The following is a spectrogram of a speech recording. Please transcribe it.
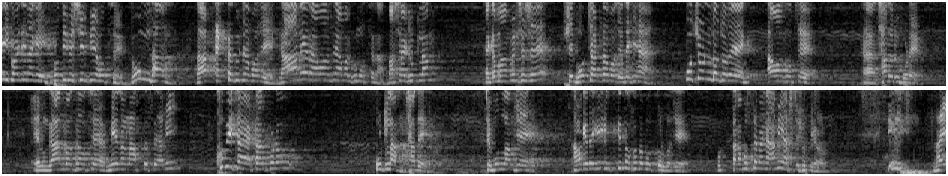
এই কয়দিন আগে প্রতিবেশীর বিয়ে হচ্ছে। ধুমধাম। রাত একটা, দুটা বাজে। গানের আওয়াজে আমার ঘুম হচ্ছে না। বাসায় ঢুকলাম। একটা মাহফিল শেষে সেই ভোর চারটা বাজে। দেখি হ্যাঁ প্রচণ্ড জোরে আওয়াজ হচ্ছে ছাদের উপরে। এবং গান বাজনা হচ্ছে, মেয়েরা নাচতেছে। আমি খুবই টায়ার তারপরেও উঠলাম ছাদে। যে বললাম যে, আমাকে দেখে ইতস্তত বোধ করল যে, তারা বুঝতে পারে না আমি আসছি সত্যিকার অর্থে। ভাই,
